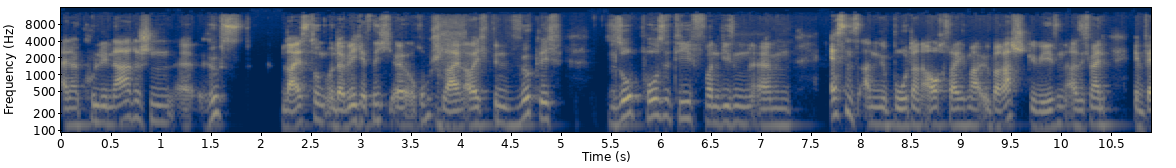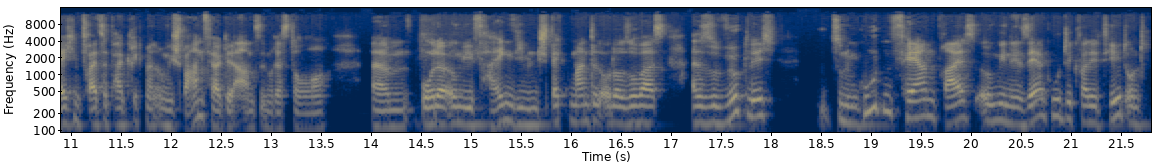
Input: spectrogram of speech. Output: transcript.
einer kulinarischen äh, Höchstleistung, und da will ich jetzt nicht äh, rumschleimen, aber ich bin wirklich so positiv von diesem ähm, Essensangebot dann auch, sage ich mal, überrascht gewesen. Also ich meine, in welchem Freizeitpark kriegt man irgendwie Spanferkel abends im Restaurant? Ähm, oder irgendwie Feigen, die mit Speckmantel oder sowas. Also so wirklich zu einem guten, fairen Preis irgendwie eine sehr gute Qualität und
